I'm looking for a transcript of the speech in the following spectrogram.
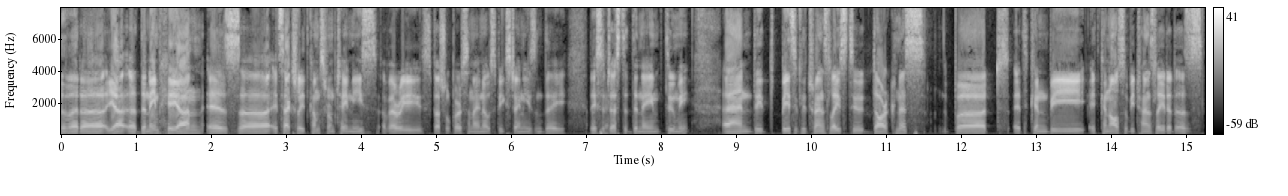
But uh, yeah uh, the name heian is uh, it's actually it comes from chinese. A very special person i know speaks chinese and they they suggested the name to me. And it basically translates to darkness but it can be it can also be translated as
